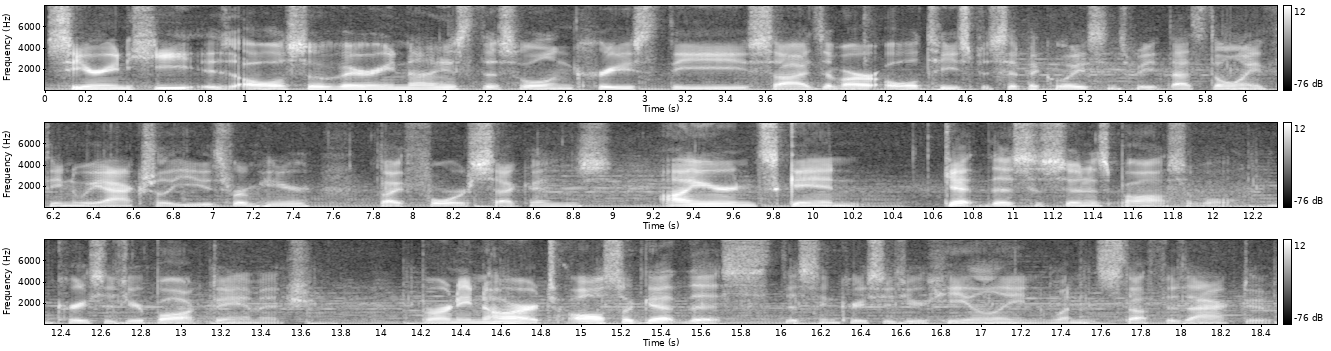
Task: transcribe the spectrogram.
Searing Heat is also very nice. This will increase the size of our ulti specifically, since we that's the only thing we actually use from here, by 4 seconds. Iron Skin, get this as soon as possible. Increases your block damage. Burning Heart, also get this. This increases your healing when stuff is active.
